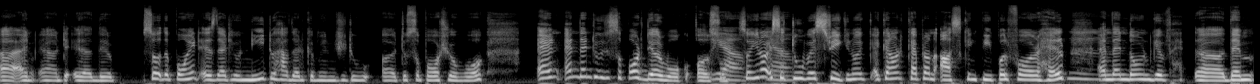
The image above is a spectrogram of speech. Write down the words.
uh, and uh, uh, the so the point is that you need to have that community to uh, to support your work and and then to support their work also. Yeah, so you know it's a two way street. You know i cannot kept on asking people for help and then don't give uh, them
